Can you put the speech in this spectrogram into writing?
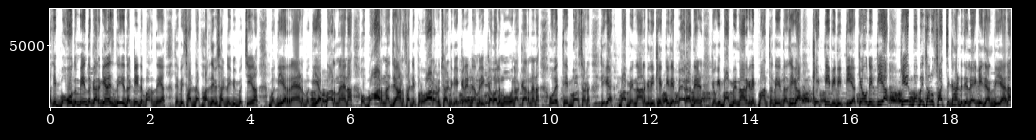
ਅਸੀਂ ਬਹੁਤ ਮਿਹਨਤ ਕਰਕੇ ਨਾ ਇਸ ਦੇਸ਼ ਦਾ ਢਿੱਡ ਭਰਦੇ ਆ। ਤੇ ਵੀ ਸਾਡਾ ਫਰਜ਼ ਹੈ ਵੀ ਸਾਡੇ ਵੀ ਬੱਚੇ ਨਾ ਵਧੀਆ ਰਹਿਣ, ਵਧੀਆ ਪੜਨ ਹੈ ਨਾ। ਉਹ ਬਾਹਰ ਨਾ ਜਾਣ, ਸਾਡੇ ਪਰਿਵਾਰਾਂ ਨੂੰ ਛੱਡ ਕੇ ਕੈਨੇਡਾ, ਅਮਰੀਕਾ ਵੱਲ ਮੂਵ ਨਾ ਕਰਨ, ਹੈ ਨਾ। ਉਹ ਇੱਥੇ ਬਸਣ, ਠੀਕ ਹੈ। ਬਾਬੇ ਨਾਨਕ ਦੀ ਖੇਤੀ ਦੇ ਪੈਰਾ ਦੇਣ, ਕਿਉਂਕਿ ਬਾਬੇ ਨਾਨਕ ਨੇ ਪੰਥ ਦੇਤਾ ਸੀਗਾ, ਖੇਤੀ ਵੀ ਦਿੱਤੀ ਆ। ਕਿਉਂ ਦਿੱਤੀ ਆ? ਕਿ ਬਾਬੇ ਸਾਨੂੰ ਸੱਚਖੰਡ 'ਚ ਲੈ ਕੇ ਜਾਂਦੀ ਹੈ ਨਾ?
